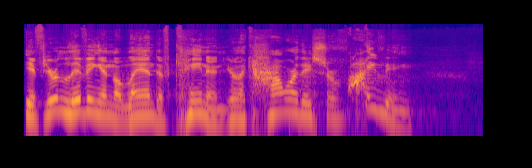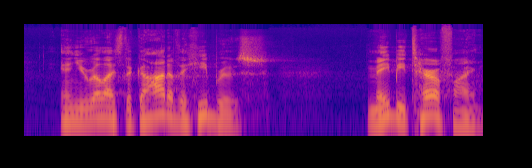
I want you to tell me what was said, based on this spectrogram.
if you're living in the land of Canaan, you're like, how are they surviving? And you realize the God of the Hebrews may be terrifying,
